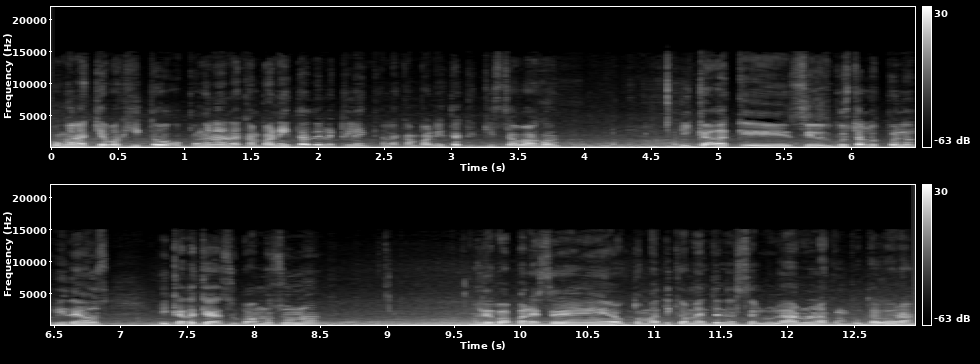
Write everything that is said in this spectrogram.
Pongan aquí abajito o pongan a la campanita, denle click a la campanita que aquí está abajo. Y cada que, si les gustan los, pues, los videos y cada que subamos uno, les va a aparecer automáticamente en el celular o en la computadora.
